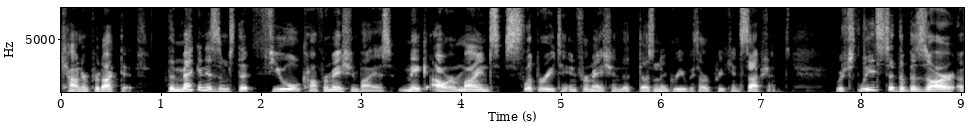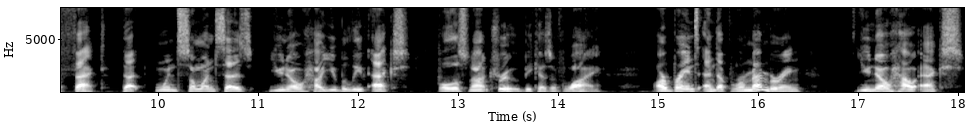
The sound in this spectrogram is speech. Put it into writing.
counterproductive. The mechanisms that fuel confirmation bias make our minds slippery to information that doesn't agree with our preconceptions, which leads to the bizarre effect that when someone says, you know how you believe X, well, it's not true because of Y, our brains end up remembering, you know how X,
